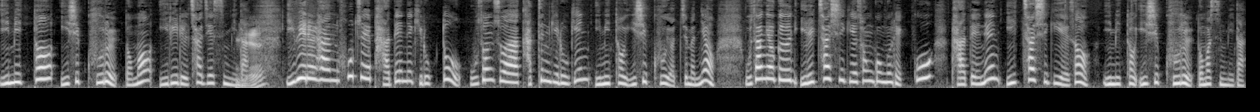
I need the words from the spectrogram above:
2m 29를 넘어 1위를 차지했습니다. 예. 2위를 한 호주의 바덴의 기록도 우 선수와 같은 기록인 2m 29였지만요. 우상혁은 1차 시기에 성공을 했고 바덴은 2차 시기에서 2m 29를 넘었습니다.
